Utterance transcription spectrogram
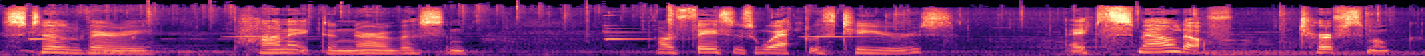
still very panicked and nervous, and our faces wet with tears. It smelled of turf smoke.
